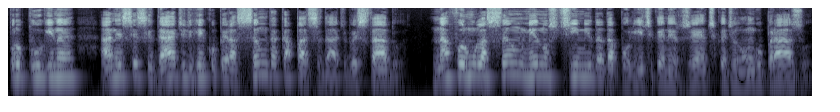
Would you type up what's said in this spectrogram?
propugna a necessidade de recuperação da capacidade do Estado na formulação menos tímida da política energética de longo prazo,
